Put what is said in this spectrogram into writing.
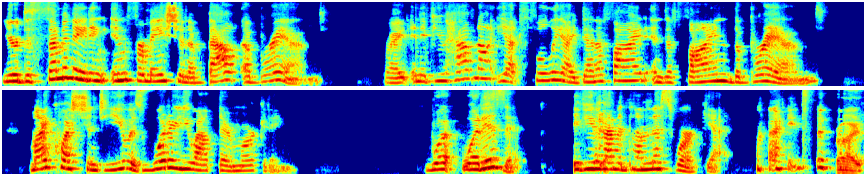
you're disseminating information about a brand, right? And if you have not yet fully identified and defined the brand, my question to you is what are you out there marketing? What what is it? If you haven't done this work yet, right? Right.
